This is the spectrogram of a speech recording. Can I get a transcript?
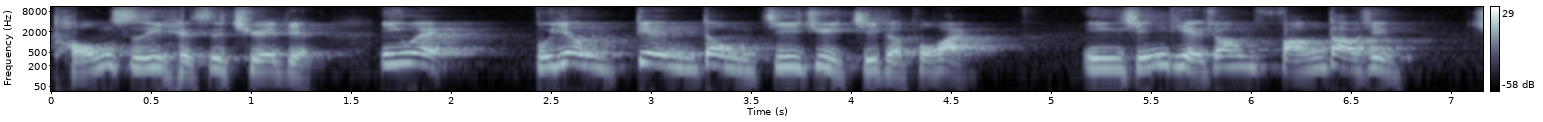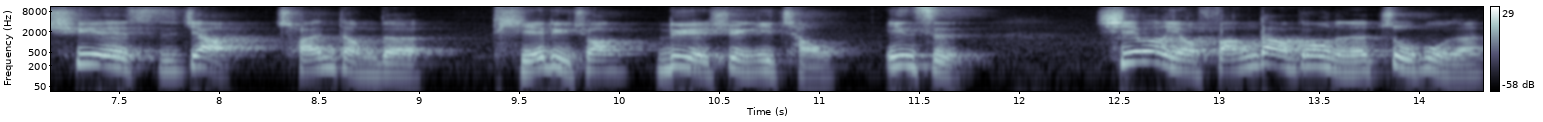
同时也是缺点，因为不用电动机具即可破坏。隐形铁窗防盗性确实较传统的铁铝窗略逊一筹，因此，希望有防盗功能的住户呢，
